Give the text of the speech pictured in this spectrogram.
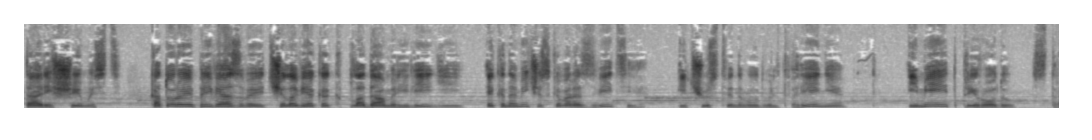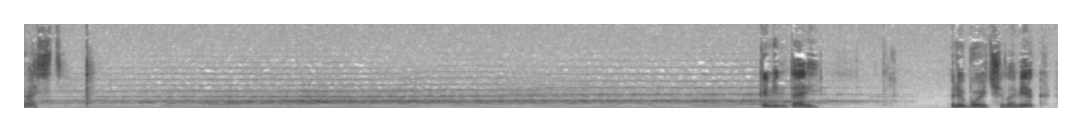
та решимость, которая привязывает человека к плодам религии, экономического развития и чувственного удовлетворения, имеет природу страсти. Комментарий. Любой человек –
